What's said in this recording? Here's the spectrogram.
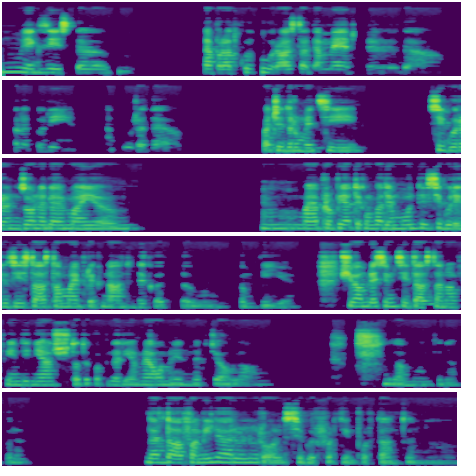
nu există neapărat cultura asta de a merge, de a călători în natură, de a face drumeții. Sigur, în zonele mai, mai apropiate cumva de munte, sigur există asta mai pregnant decât în câmpie. Și eu am resimțit asta, în fiind din Iași și toată copilăria mea, oamenii mergeau la la munte neapărat. Dar da, familia are un rol, sigur, foarte important în uh,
